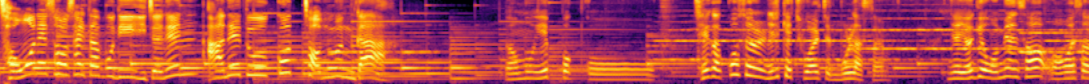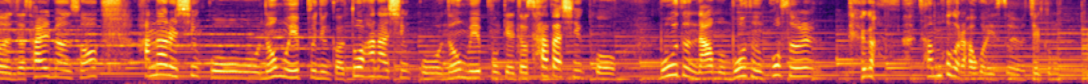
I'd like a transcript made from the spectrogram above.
정원에서 살다 보니 이제는 아내도 꽃 전문가. 너무 예뻤고 제가 꽃을 이렇게 좋아할 줄 몰랐어요. 이제 여기 오면서 와서 이제 살면서 하나를 심고 너무 예쁘니까 또 하나 심고 너무 예쁘게 또 사다 심고 모든 나무 모든 꽃을 내가 삽목을 하고 있어요 지금.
